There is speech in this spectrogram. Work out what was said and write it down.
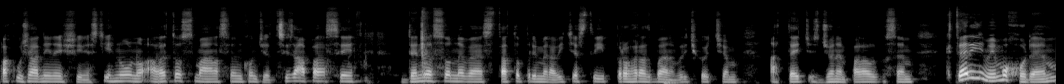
pak už žádný nejší nestihnul, no a letos má na svém kontě tři zápasy, Danielson Neves, tato primera vítězství, prohra s Bajanem Veličkovičem a teď s Johnem Palalgosem, který mimochodem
